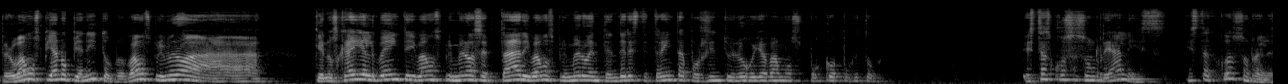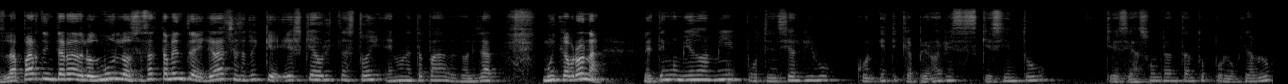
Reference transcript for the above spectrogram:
Pero vamos piano, pianito, pero vamos primero a que nos caiga el 20 y vamos primero a aceptar y vamos primero a entender este 30% y luego ya vamos poco a poquito. Estas cosas son reales. Estas cosas son reales. La parte interna de los muslos, exactamente. Gracias, Enrique. Es que ahorita estoy en una etapa de dualidad muy cabrona. Le tengo miedo a mi potencial vivo con ética, pero hay veces que siento que se asombran tanto por lo que hablo,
